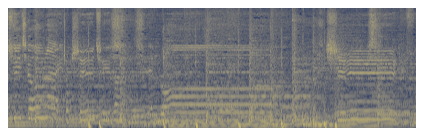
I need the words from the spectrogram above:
去秋来中失去了联络，是否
